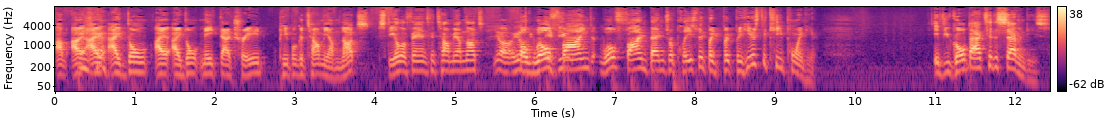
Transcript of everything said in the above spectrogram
Um, I, I, I don't I, I don't make that trade. People could tell me I'm nuts. Steeler fans can tell me I'm nuts. Yo, yo, but we'll you- find we'll find Ben's replacement. But but but here's the key point here. If you go back to the '70s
